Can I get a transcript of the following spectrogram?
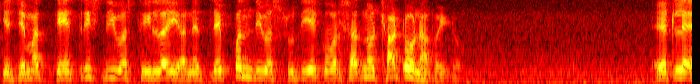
કે જેમાં તેત્રીસ દિવસથી લઈ અને ત્રેપન દિવસ સુધી એક વરસાદનો છાંટો ના પડ્યો. એટલે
